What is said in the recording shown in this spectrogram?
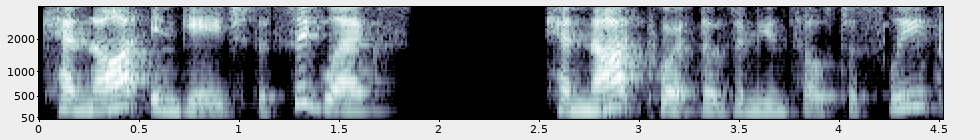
cannot engage the Siglecs cannot put those immune cells to sleep,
